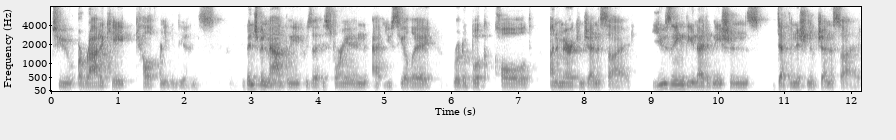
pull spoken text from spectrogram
to eradicate California Indians. Benjamin Madley, who's a historian at UCLA, wrote a book called An American Genocide, using the United Nations definition of genocide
